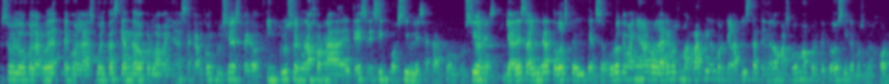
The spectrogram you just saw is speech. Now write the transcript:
solo con, eh, con las vueltas que han dado por la mañana sacar conclusiones, pero incluso en una jornada de test es imposible sacar conclusiones. Ya de salida todos te dicen, seguro que mañana rodaremos más rápido porque la pista tendrá más goma, porque todos iremos mejor.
